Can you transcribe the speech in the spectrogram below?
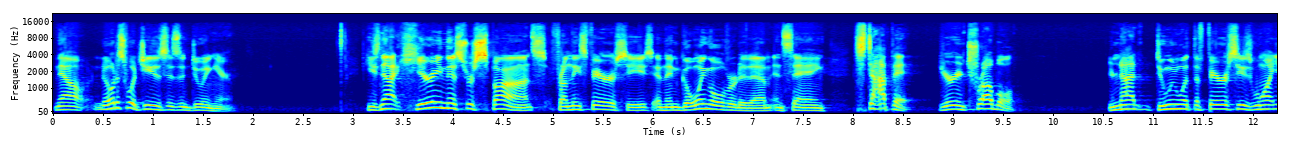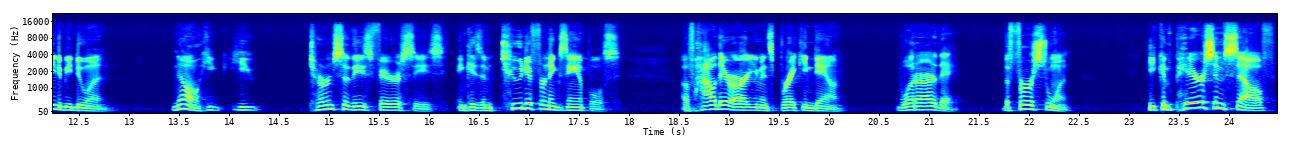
Now, notice what Jesus isn't doing here. He's not hearing this response from these Pharisees and then going over to them and saying, Stop it. You're in trouble. You're not doing what the Pharisees want you to be doing. No, he, he turns to these Pharisees and gives them two different examples of how their argument's breaking down. What are they? The first one, he compares himself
